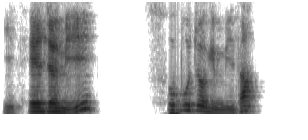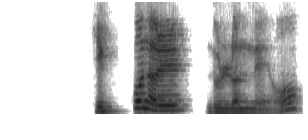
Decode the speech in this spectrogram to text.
이 세 점이 수부족입니다. 기권을 눌렀네요.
